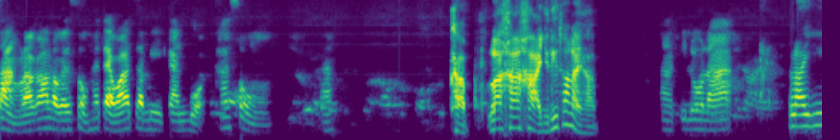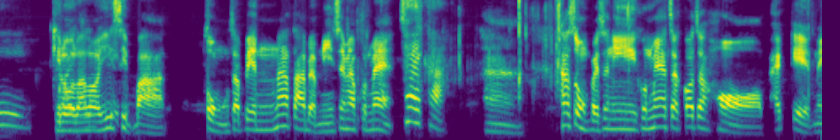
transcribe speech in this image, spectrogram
สั่งแล้วก็เราก็ส่งให้แต่ว่าจะมีการบวกค่าส่งนะครับ ราคาขายอยู่ที่เท่าไหร่ครับ อ่ากิโลละร้อยยี่ กิโลละร้อยี่สิบาท ส่งจะเป็นหน้าตาแบบนี้ใช่ไหมครับคุณแม่ ใช่ค่ะ อ่า ถ้าส่งไปรษณีย์คุณแม่จะก็จะห่อแพ็กเกจใน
